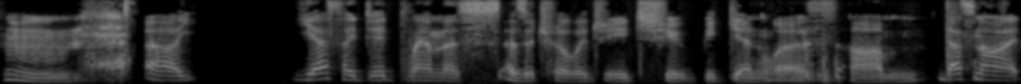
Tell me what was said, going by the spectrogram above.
Hmm. Uh, yes, I did plan this as a trilogy to begin with. Um, that's not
